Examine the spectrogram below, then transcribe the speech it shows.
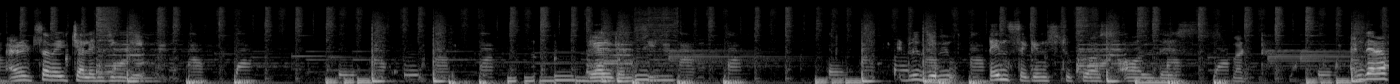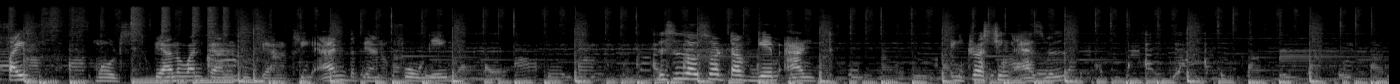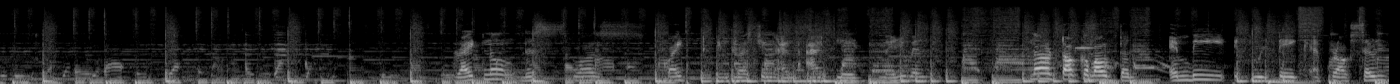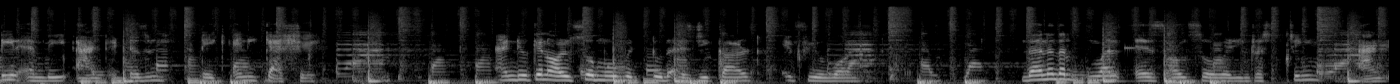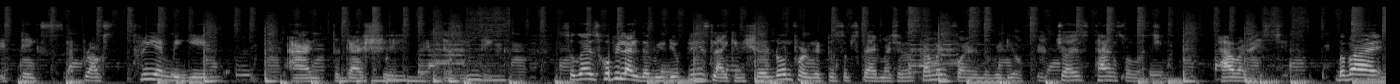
And it's a very challenging game here you can see? It will give you 10 seconds to cross all this but and there are five modes piano 1 piano 2 piano 3 and the piano 4 game. This is also a tough game and interesting as well. Right now this was quite interesting and I played very well. Now talk about the MB it will take approx 17 MB and it doesn't take any cache and you can also move it to the SD card if you want. The another one is also very interesting and it takes approx 3 MB game and the cache it doesn't take so guys hope you like the video. Please like and share. Don't forget to subscribe my channel. Comment for another video of your choice. Thanks for watching. Have a nice day. Bye bye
